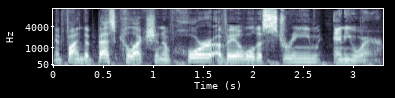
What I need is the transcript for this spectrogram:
and find the best collection of horror available to stream anywhere.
